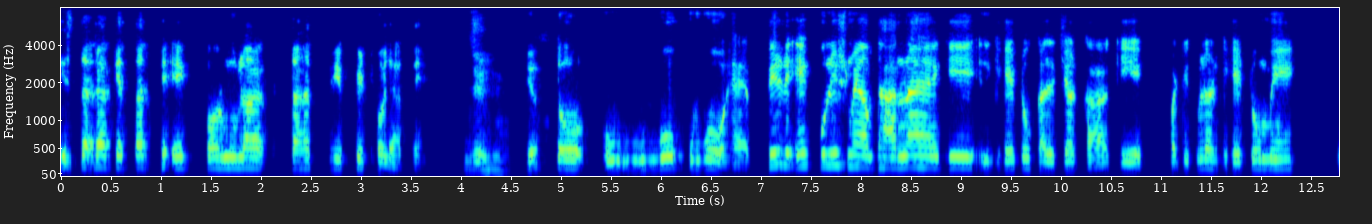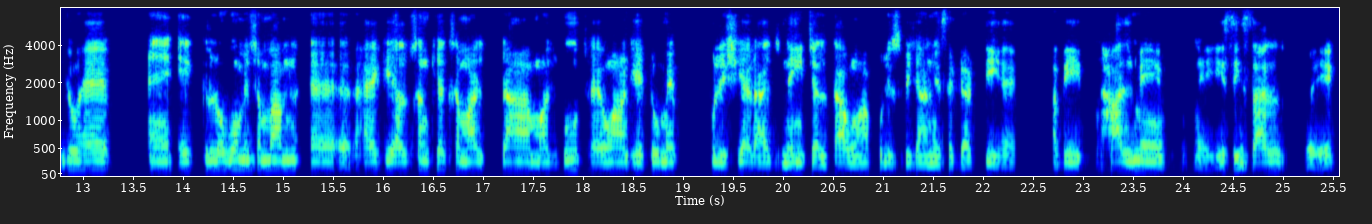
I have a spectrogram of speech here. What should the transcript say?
इस तरह के तथ्य एक फॉर्मूला तहत भी फिट हो जाते हैं। जी जी। तो वो वो है। फिर एक पुलिस में अवधारणा है कि घेटो कल्चर का कि पर्टिकुलर घेटो में जो है एक लोगों में संभावना है कि अल्पसंख्यक समाज जहाँ मज़बूत है वहाँ घेटों में पुलिसिया राज नहीं चलता वहाँ पुलिस भी जाने से डरती है। अभी हाल में इसी साल एक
